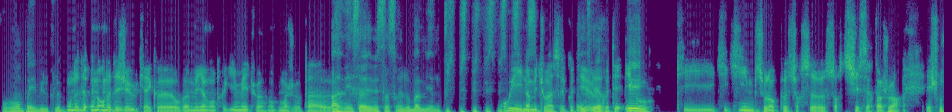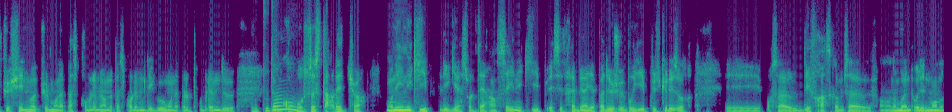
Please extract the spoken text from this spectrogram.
faut vraiment pas aimer le club. On a, on, a on a déjà eu le cas avec euh, Aubameyang, entre guillemets, tu vois. Donc moi, je veux pas... euh, Ah, mais ça, mais ça serait un Aubameyang plus, plus, plus, plus, plus, plus, Oui, non, mais tu vois, c'est le côté, le côté et égo qui, qui, qui me saoule un peu sur ce, sur, chez certains joueurs. Et je trouve que chez nous, actuellement, on n'a pas ce problème-là, on n'a pas ce problème d'ego, on n'a pas le problème de, mais de totalement. grosses starlets, tu vois. On est une équipe, les gars sur le terrain, c'est une équipe, et c'est très bien, il n'y a pas de jeu briller plus que les autres. Et pour ça, euh, des phrases comme ça, euh, enfin, honnêtement,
